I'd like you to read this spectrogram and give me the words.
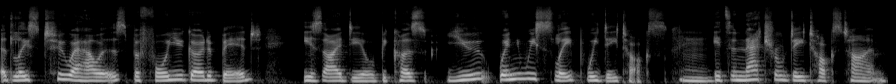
at least two hours before you go to bed is ideal because you when we sleep we detox. It's a natural detox time.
